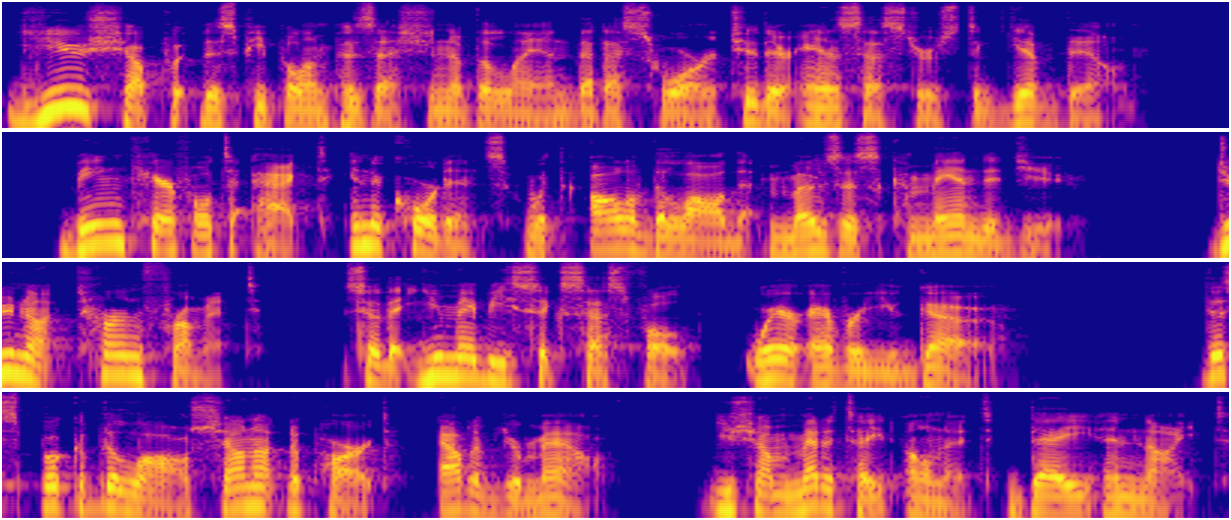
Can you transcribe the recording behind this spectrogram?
You shall put this people in possession of the land that I swore to their ancestors to give them. Being careful to act in accordance with all of the law that Moses commanded you. Do not turn from it, so that you may be successful wherever you go. This book of the law shall not depart out of your mouth you shall meditate on it day and night,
